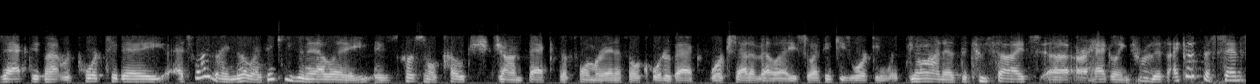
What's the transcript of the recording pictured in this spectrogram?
Zach did not report today. As far as I know, I think he's in L.A. His personal coach, John Beck, the former NFL quarterback, works out of L.A., so I think he's working with John as the two sides uh, are haggling through this. I got the sense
